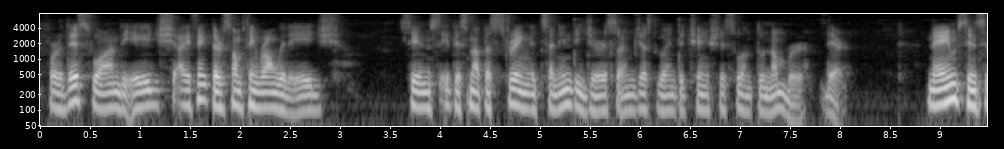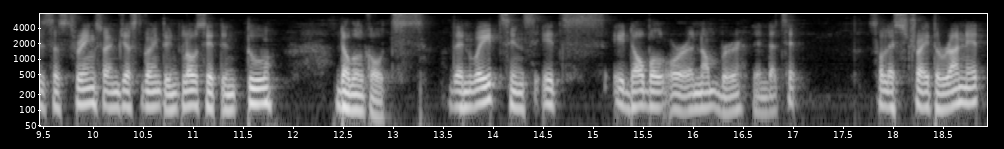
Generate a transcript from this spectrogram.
for this one the age I think there's something wrong with age. Since it is not a string it's an integer so I'm just going to change this one to number there. Name since it's a string so I'm just going to enclose it in two double quotes. Then wait since it's a double or a number then that's it. So let's try to run it.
